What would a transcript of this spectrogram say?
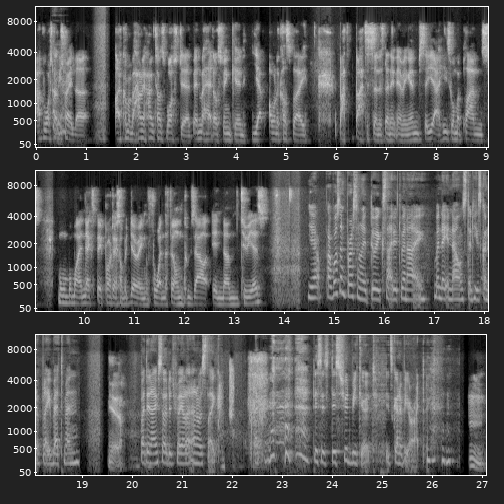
after watching oh, that yeah. trailer, I can't remember how many, how many times I watched it. But in my head, I was thinking, "Yep, I want to cosplay Bat- Battinson is their nicknaming him. So yeah, he's one of my plans, one of my next big projects I'll be doing for when the film comes out in um, two years. Yeah, I wasn't personally too excited when I when they announced that he's gonna play Batman. Yeah. But then I saw the trailer and I was like, okay, this is this should be good. It's gonna be alright. mm.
